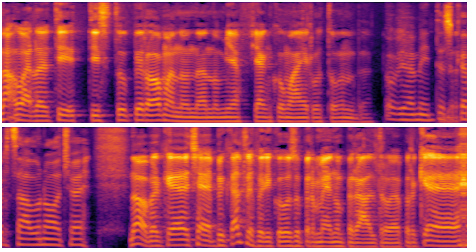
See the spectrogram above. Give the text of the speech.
No, guarda, ti, ti stupirò, ma non, non, mi affianco mai rotonda. Ovviamente scherzavo, no? Cioè... No, perché cioè, più che altro è pericoloso per me, non per altro, eh, perché...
